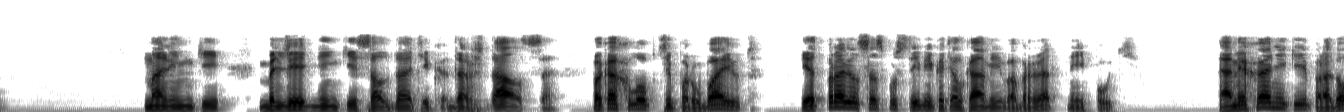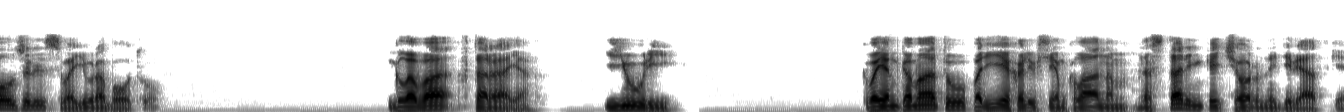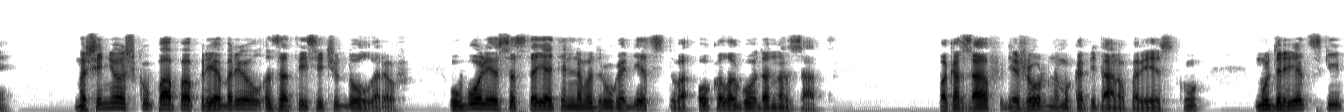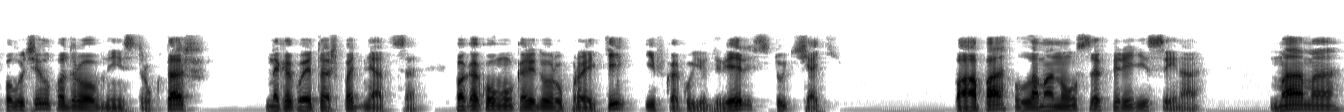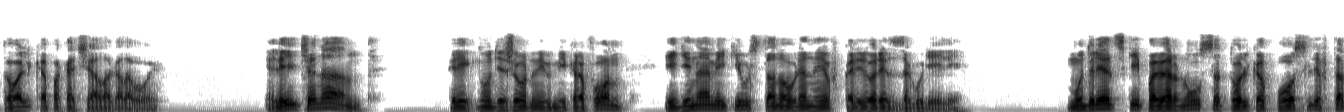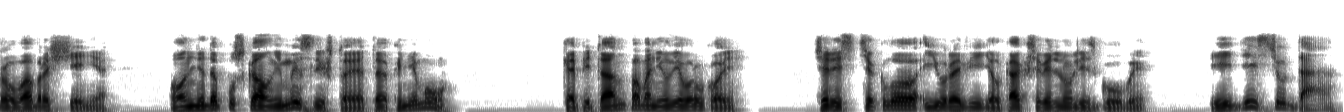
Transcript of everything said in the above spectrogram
Маленький, бледненький солдатик дождался, пока хлопцы порубают, и отправился с пустыми котелками в обратный путь. А механики продолжили свою работу. Глава вторая. Юрий. К военкомату подъехали всем кланом на старенькой черной девятке. Машинешку папа приобрел за тысячу долларов у более состоятельного друга детства около года назад. Показав дежурному капитану повестку, Мудрецкий получил подробный инструктаж, на какой этаж подняться, по какому коридору пройти и в какую дверь стучать. Папа ломанулся впереди сына. Мама только покачала головой. «Лейтенант!» — крикнул дежурный в микрофон, и динамики, установленные в коридоре, загудели. Мудрецкий повернулся только после второго обращения. Он не допускал и мысли, что это к нему. Капитан поманил его рукой. Через стекло Юра видел, как шевельнулись губы. «Иди сюда!»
